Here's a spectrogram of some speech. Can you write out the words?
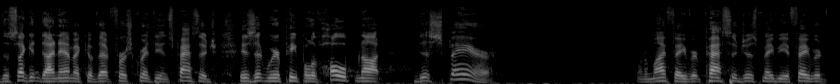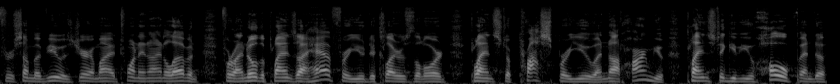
The second dynamic of that 1 Corinthians passage is that we're people of hope, not despair. One of my favorite passages, maybe a favorite for some of you, is Jeremiah 29 11. For I know the plans I have for you, declares the Lord plans to prosper you and not harm you, plans to give you hope and a,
